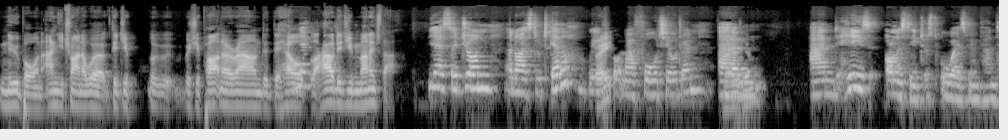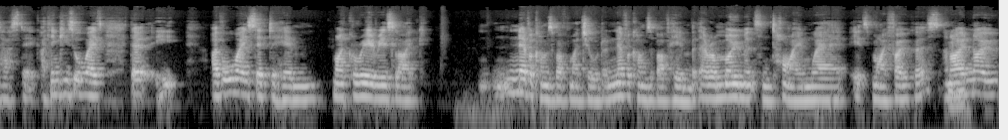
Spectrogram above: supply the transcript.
newborn and you're trying to work? Did you was your partner around? Did they help? Yeah. Like, how did you manage that? Yeah, so John and I are still together. We've Great. got now four children. Um, and he's honestly just always been fantastic. I think he's always that he I've always said to him, my career is like never comes above my children, never comes above him, but there are moments in time where it's my focus. And I know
